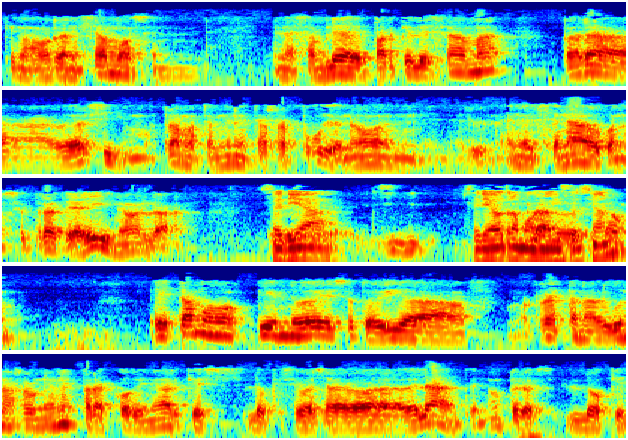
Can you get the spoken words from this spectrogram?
que nos organizamos en, en la Asamblea del Parque Lezama para ver si mostramos también nuestro repudio, ¿no? En, el, Senado cuando se trate ahí, ¿no? La, sería eh, sería otra movilización. Estamos viendo eso, todavía restan algunas reuniones para coordinar qué es lo que se vaya a llevar adelante, ¿no? Pero lo que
